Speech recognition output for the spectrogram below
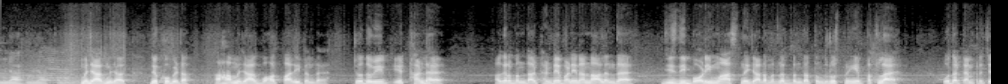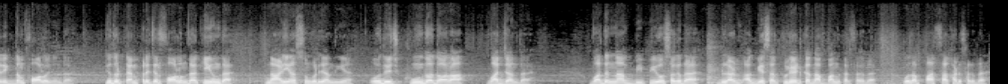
ਮਜ਼ਾਕ ਮਜ਼ਾਕ ਚ ਨਾ ਲਓ। ਮਜ਼ਾਕ ਮਜ਼ਾਕ। ਦੇਖੋ ਬੇਟਾ ਆਹ ਮਜ਼ਾਕ ਬਹੁਤ ਭਾਰੀ ਪੈਂਦਾ ਹੈ। ਜਦੋਂ ਵੀ ਇਹ ਠੰਡ ਹੈ ਅਗਰ ਬੰਦਾ ਠੰਡੇ ਪਾਣੀ ਨਾਲ ਨਹਾ ਲੈਂਦਾ ਹੈ ਜਿਸ ਦੀ ਬਾਡੀ ਮਾਸ ਨਹੀਂ ਜ਼ਿਆਦਾ, ਮਤਲਬ ਬੰਦਾ ਤੰਦਰੁਸਤ ਨਹੀਂ ਹੈ, ਪਤਲਾ ਹੈ, ਉਹਦਾ ਟੈਂਪਰੇਚਰ ਇੱਕਦਮ ਫਾਲ ਹੋ ਜਾਂਦਾ ਹੈ। ਜਦੋਂ ਟੈਂਪਰੇਚਰ ਫਾਲ ਹੁੰਦਾ, ਕੀ ਹੁੰਦਾ ਨਾੜੀਆਂ ਸੁੰਗੜ ਜਾਂਦੀਆਂ, ਉਹਦੇ ਵਿੱਚ ਖੂਨ ਦਾ ਦੌਰਾ ਵੱਧ ਜਾਂਦਾ ਹੈ। ਵਧਣ ਨਾਲ ਬੀਪੀ ਹੋ ਸਕਦਾ ਹੈ ਬਲੱਡ ਅੱਗੇ ਸਰਕੂਲੇਟ ਕਰਨਾ ਬੰਦ ਕਰ ਸਕਦਾ ਹੈ, ਉਹਦਾ ਪਾਸਾ ਖੜ ਸਕਦਾ ਹੈ।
